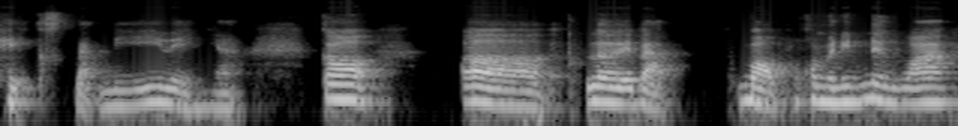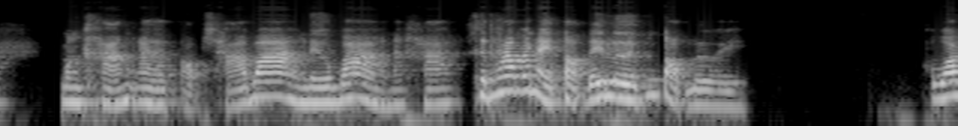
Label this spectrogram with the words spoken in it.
text แบบนี้อะไรอย่างเงี้ยก็เออเลยแบบบอกทุกคนไปนิดนึงว่าบางครั้งอาจจะตอบช้าบ้างเร็วบ้างนะคะ คือถ้าวันไหนตอบได้เลยปุ้นตอบเลยเพ ราะว่า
